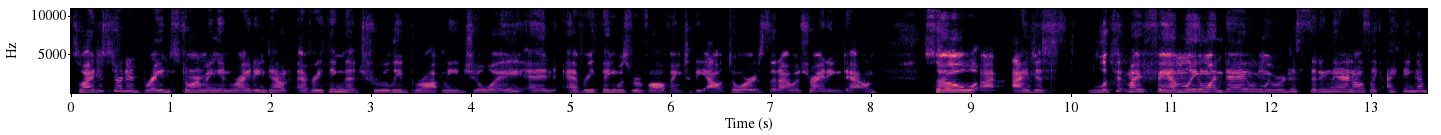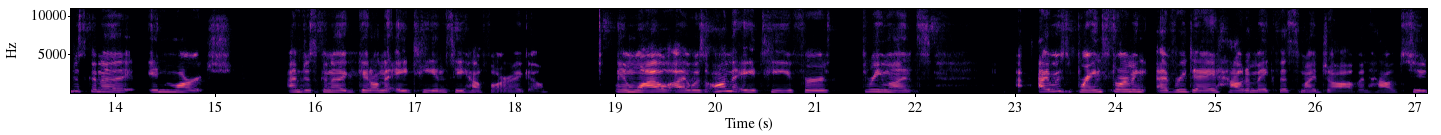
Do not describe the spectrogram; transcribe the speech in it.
So I just started brainstorming and writing down everything that truly brought me joy, and everything was revolving to the outdoors that I was writing down. So I, I just looked at my family one day when we were just sitting there, and I was like, I think I'm just gonna, in March, I'm just gonna get on the AT and see how far I go. And while I was on the AT for three months, I was brainstorming every day how to make this my job and how to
